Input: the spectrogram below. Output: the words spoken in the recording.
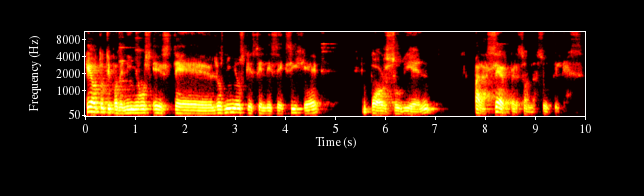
¿Qué otro tipo de niños? Este, los niños que se les exige por su bien para ser personas útiles.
